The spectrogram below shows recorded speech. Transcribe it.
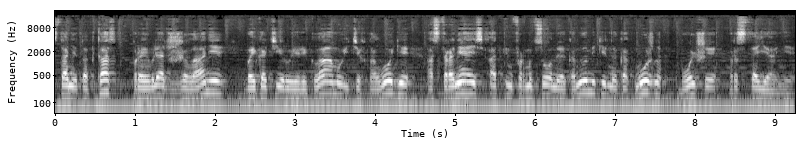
станет отказ проявлять желание бойкотируя рекламу и технологии, отстраняясь от информационной экономики на как можно большее расстояние.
